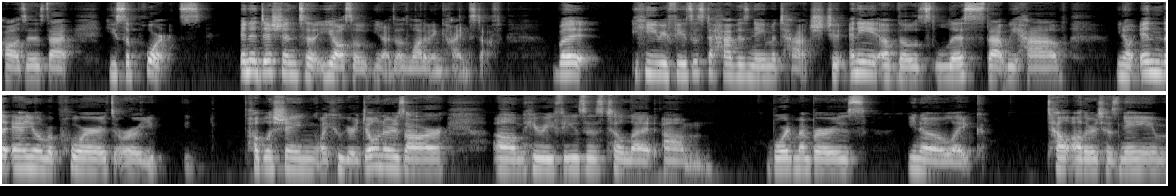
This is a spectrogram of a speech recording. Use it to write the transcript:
causes that he supports. In addition to he also, you know, does a lot of in-kind stuff. But he refuses to have his name attached to any of those lists that we have, you know, in the annual report or publishing like who your donors are. Um, he refuses to let um, board members, you know, like tell others his name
